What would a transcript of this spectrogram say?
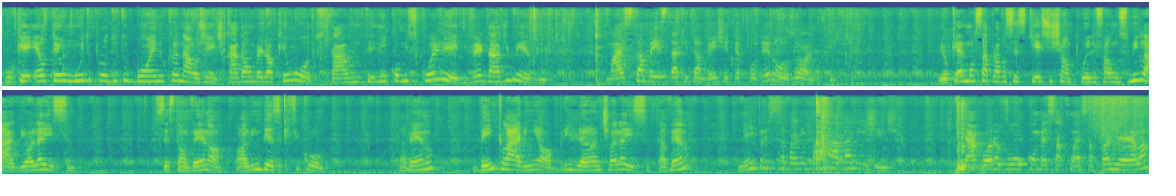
Porque eu tenho muito produto bom aí no canal, gente. Cada um melhor que o outro, tá? Não tem nem como escolher, de verdade mesmo. Mas também esse daqui também, gente, é poderoso, olha. Eu quero mostrar pra vocês que esse shampoo, ele faz uns milagres, olha isso. Vocês estão vendo, ó? Olha a lindeza que ficou. Tá vendo? Bem clarinho, ó, brilhante, olha isso, tá vendo? Nem precisa mais limpar nada ali, gente. E agora eu vou começar com essa panela.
